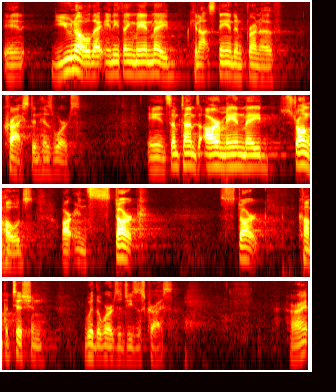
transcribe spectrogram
And you know that anything man made cannot stand in front of Christ and his words. And sometimes our man made strongholds are in stark, stark competition with the words of Jesus Christ. All right?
